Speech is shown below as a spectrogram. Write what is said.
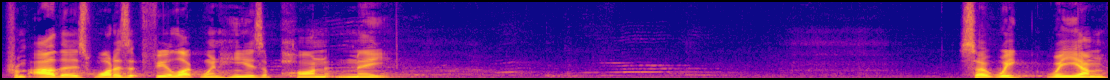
from others, what does it feel like when He is upon me? So we, we um,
